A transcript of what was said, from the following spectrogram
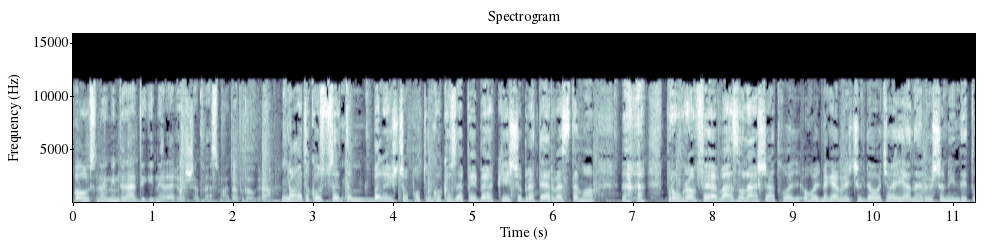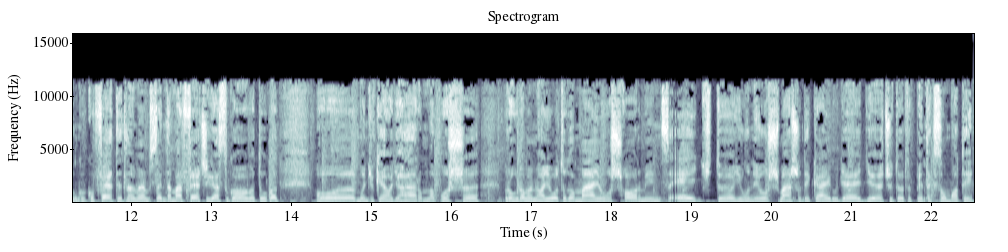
valószínűleg minden eddiginél erősebb lesz majd a program. Na hát akkor szerintem bele is csaphatunk a közepébe. Későbbre terveztem a program felvázolását, hogy, hogy megemlítsük, de hogyha ilyen erősen indítunk, akkor feltétlenül, mert szerintem már felcsigáztuk a hallgatókat, hogy mondjuk el, hogy a háromlapos program, ami ha jól tudom, május 31-től június másodikáig ugye egy csütörtök péntek szombati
